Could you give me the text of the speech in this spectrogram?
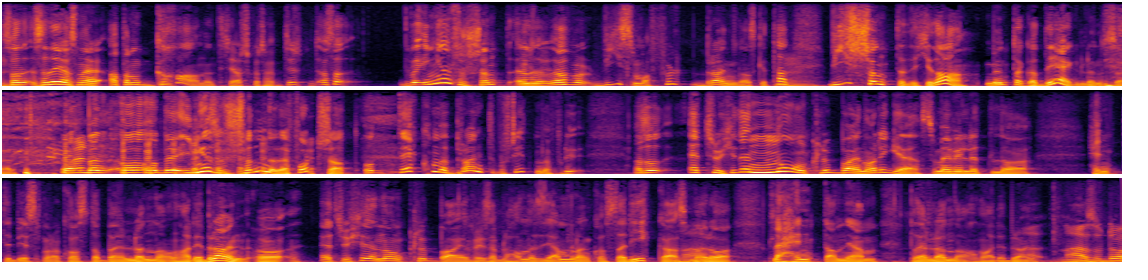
Så, så det er jo sånn her at de ga han en treårskontrakt det, altså, det var ingen som skjønte Eller i hvert fall vi som har fulgt Brann ganske tett, vi skjønte det ikke da, med unntak av deg, Lundsør. Men, og, og det er ingen som skjønner det fortsatt. Og det kommer Brann til å få slite med. Fordi, altså, jeg tror ikke det er noen klubber i Norge som er villige til å hente Bismar Costa på den lønna han har i Brann. Og jeg tror ikke det er noen klubber i f.eks. hans hjemland Costa Rica som Nei. har råd til å hente han hjem på den lønna han har i Brann. Nei, altså da,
